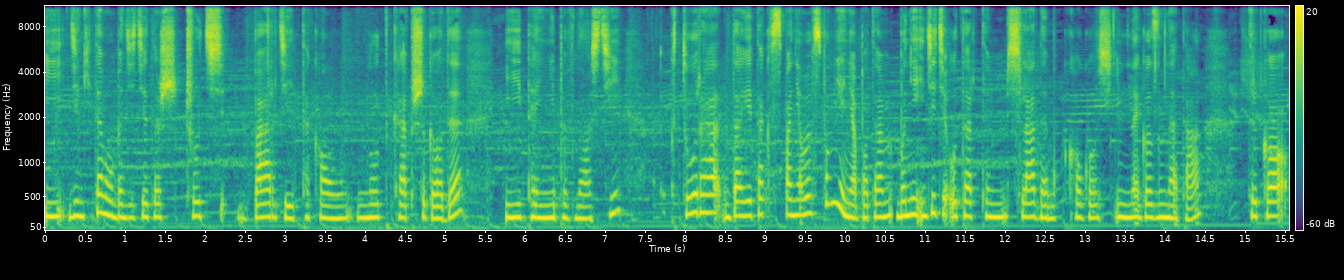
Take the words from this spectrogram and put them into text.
I dzięki temu będziecie też czuć bardziej taką nutkę przygody i tej niepewności, która daje tak wspaniałe wspomnienia potem, bo nie idziecie utartym śladem kogoś innego z neta, tylko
